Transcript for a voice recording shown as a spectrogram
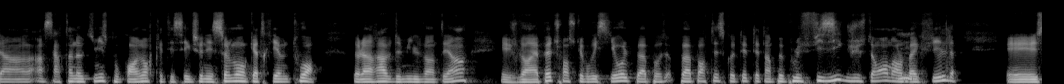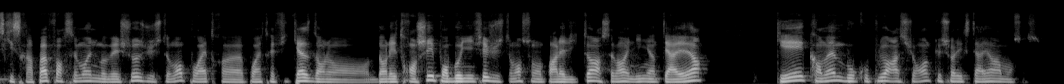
a un, un certain optimisme pour un joueur qui était sélectionné seulement au quatrième tour de la draft 2021. Et je le répète, je pense que Brice Hall peut, appo- peut apporter ce côté peut-être un peu plus physique, justement, dans le Mhm. backfield. Et ce qui ne sera pas forcément une mauvaise chose, justement, pour être, euh, pour être efficace dans, le- dans les tranchées pour bonifier, justement, ce dont on parlait Victor, à savoir une ligne intérieure qui est quand même beaucoup plus rassurante que sur l'extérieur, à mon sens.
